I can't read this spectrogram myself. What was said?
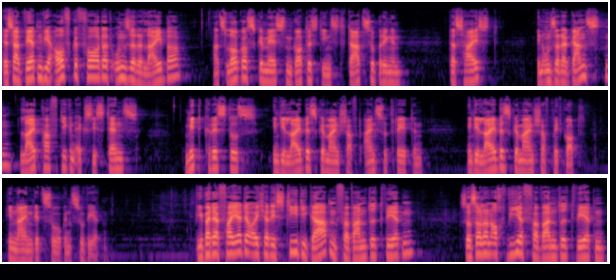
Deshalb werden wir aufgefordert, unsere Leiber als logosgemäßen Gottesdienst darzubringen, das heißt, in unserer ganzen leibhaftigen Existenz mit Christus in die Leibesgemeinschaft einzutreten, in die Leibesgemeinschaft mit Gott hineingezogen zu werden. Wie bei der Feier der Eucharistie die Gaben verwandelt werden, so sollen auch wir verwandelt werden,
